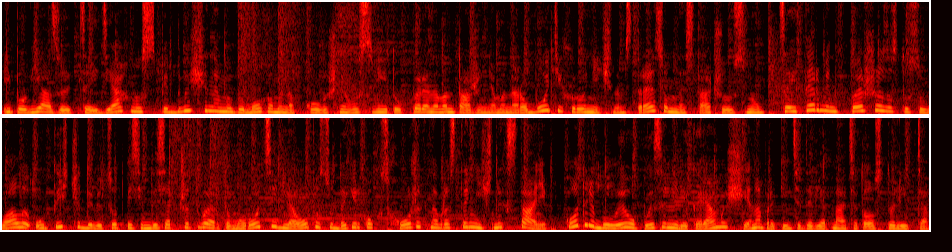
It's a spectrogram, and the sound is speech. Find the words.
і пов'язують цей діагноз з підвищеними вимогами навколишнього світу, перенавантаженнями на роботі, хронічним стресом, нестачею сну. Цей термін вперше застосували у 1984 році для опису декількох схожих неврастенічних станів, котрі були описані лікарями ще наприкінці 19 століття.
